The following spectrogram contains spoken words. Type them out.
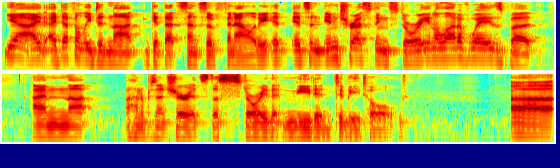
yeah, I, I, definitely did not get that sense of finality. It, it's an interesting story in a lot of ways, but I'm not 100% sure it's the story that needed to be told. Uh,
